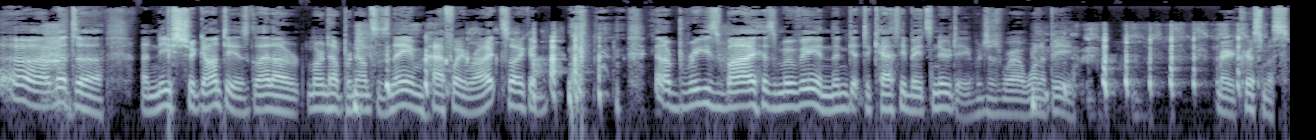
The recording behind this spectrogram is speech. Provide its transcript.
Uh, I bet uh, Aneesh Chaganty is glad I learned how to pronounce his name halfway right, so I could kind of breeze by his movie and then get to Kathy Bates' nudie, which is where I want to be. Merry Christmas.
